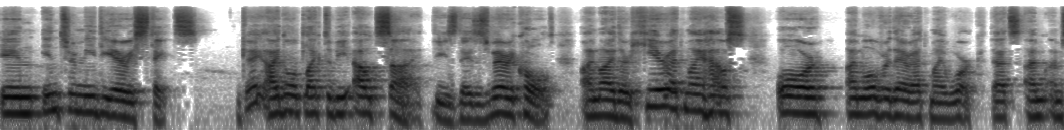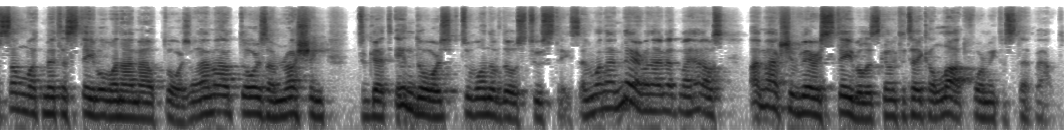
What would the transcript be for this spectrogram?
in intermediary states. Okay, I don't like to be outside these days. It's very cold. I'm either here at my house or I'm over there at my work. That's I'm, I'm somewhat metastable when I'm outdoors. When I'm outdoors, I'm rushing to get indoors to one of those two states. And when I'm there, when I'm at my house, I'm actually very stable. It's going to take a lot for me to step out.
